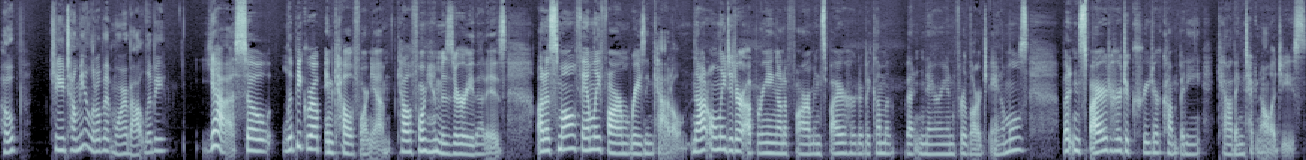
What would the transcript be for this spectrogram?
Hope, can you tell me a little bit more about Libby? Yeah, so Libby grew up in California, California, Missouri, that is, on a small family farm raising cattle. Not only did her upbringing on a farm inspire her to become a veterinarian for large animals, but inspired her to create her company, Calving Technologies.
